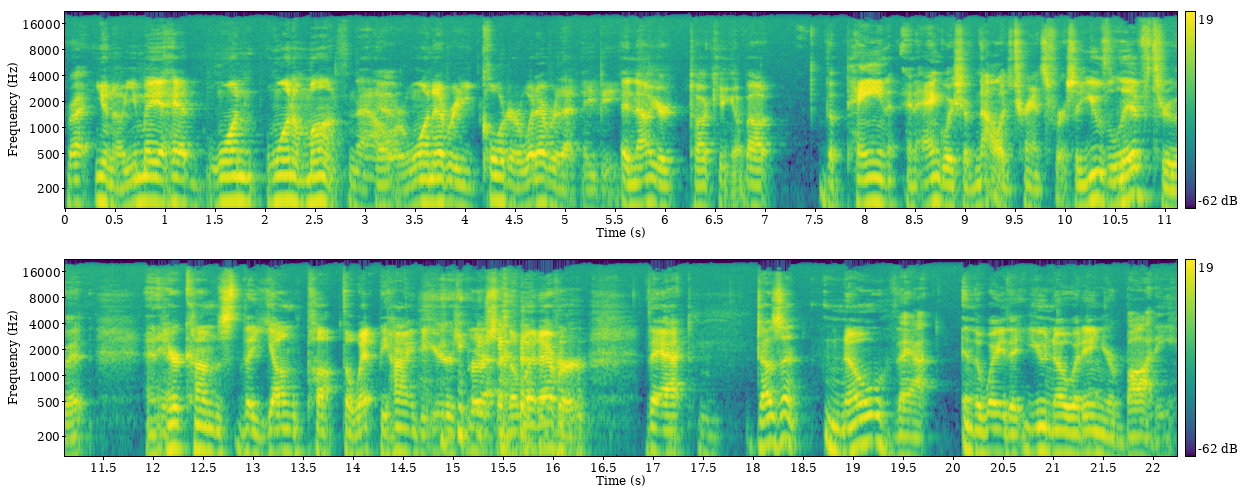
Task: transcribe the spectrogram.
Right. You know, you may have had one one a month now, Yeah. or one every quarter, or whatever that may be. And now you're talking about the pain and anguish of knowledge transfer. So you've lived through it, and here comes the young pup, the wet behind the ears person, the whatever, that mm. doesn't know that in the way that you know it in your body.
